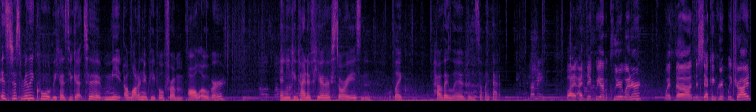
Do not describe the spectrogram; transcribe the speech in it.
It's just really cool because you get to meet a lot of new people from all over and you can kind of hear their stories and like how they live and stuff like that. Not me. But I think we have a clear winner with uh, the second group we tried.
